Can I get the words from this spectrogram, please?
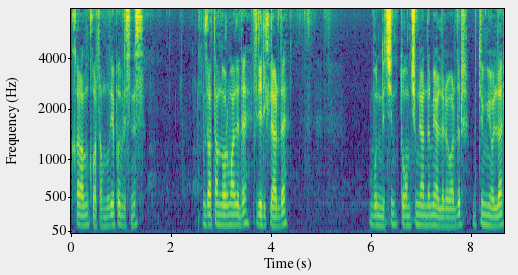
karanlık ortamda da yapabilirsiniz. Zaten normalde de fideliklerde bunun için tohum çimlendirme yerleri vardır. Bütün miyoller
